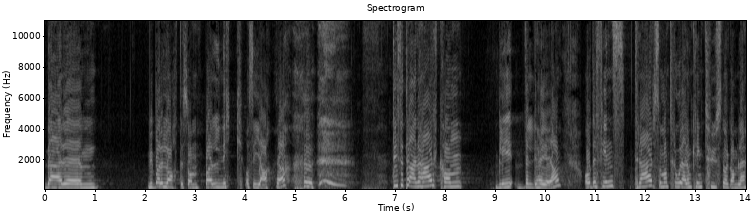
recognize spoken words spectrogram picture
det er um, Vi bare later som. Bare nikk og si ja. ja? Disse trærne her kan bli veldig høye, ja. Og det fins trær som man tror er omkring 1000 år gamle.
